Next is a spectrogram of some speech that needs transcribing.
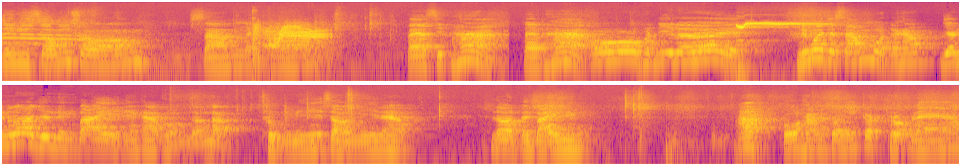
122ซ้ำนะครับ85 85โอ้พอดีเลย นึกว่าจะซ้ำหมดนะครับ ยังรอดอยู่หนึ่งใบนะครับผมสำหรับ ถุงนี้ซองนี้นะครับ รอดไปใบหนึ่งอะโกฮังตัวนี้ก็ครบแล้ว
